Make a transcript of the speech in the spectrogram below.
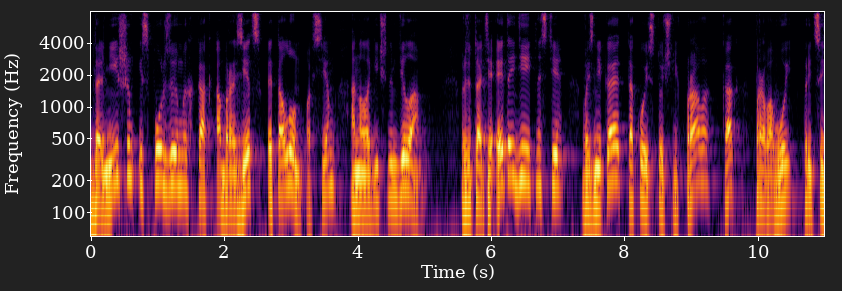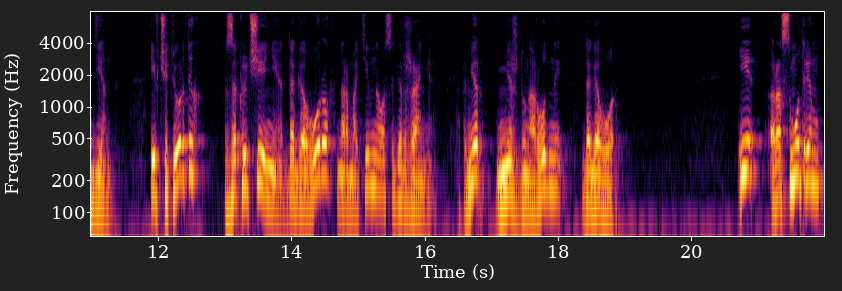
в дальнейшем используемых как образец, эталон по всем аналогичным делам. В результате этой деятельности возникает такой источник права, как правовой прецедент. И в-четвертых, заключение договоров нормативного содержания, например, международный договор. И рассмотрим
